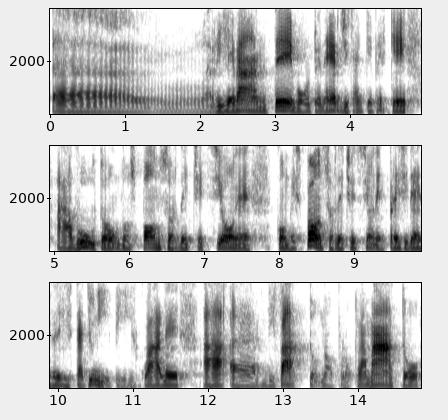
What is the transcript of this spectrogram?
Eh, rilevante, molto energica, anche perché ha avuto uno sponsor d'eccezione come sponsor d'eccezione il presidente degli Stati Uniti, il quale ha eh, di fatto no, proclamato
